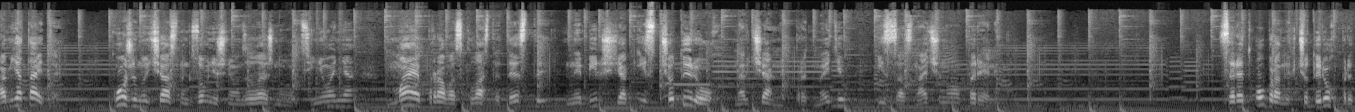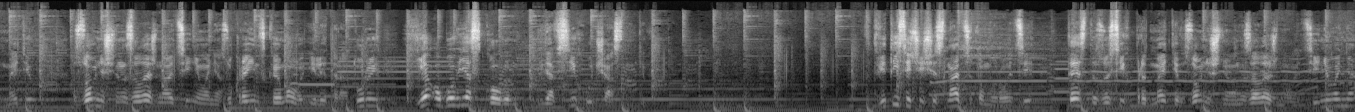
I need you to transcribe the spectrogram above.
Пам'ятайте, кожен учасник зовнішнього незалежного оцінювання має право скласти тести не більш як із чотирьох навчальних предметів із зазначеного переліку. Серед обраних чотирьох предметів зовнішнє незалежне оцінювання з української мови і літератури є обов'язковим для всіх учасників. В 2016 році тести з усіх предметів зовнішнього незалежного оцінювання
